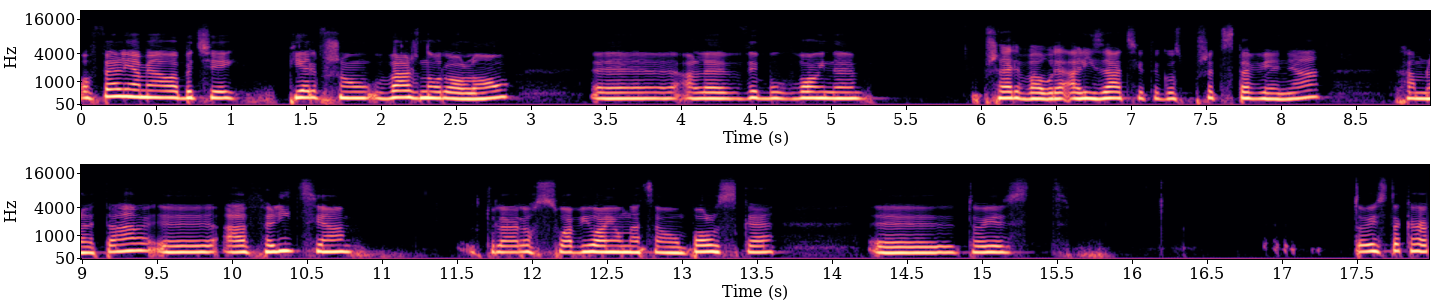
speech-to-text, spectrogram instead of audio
Ofelia miała być jej pierwszą ważną rolą, e, ale wybuch wojny przerwał realizację tego przedstawienia Hamleta, e, a Felicja, która rozsławiła ją na całą Polskę, to jest to jest taka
